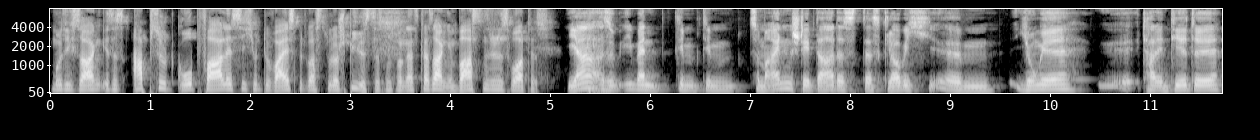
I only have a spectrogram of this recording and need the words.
muss ich sagen, ist es absolut grob fahrlässig und du weißt, mit was du da spielst. Das muss man ganz klar sagen, im wahrsten Sinne des Wortes. Ja, also ich meine, dem, dem, zum einen steht da, dass, dass glaube ich, ähm, junge, äh, talentierte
